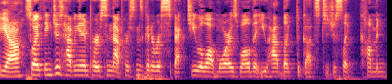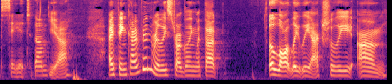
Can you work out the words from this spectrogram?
yeah. So I think just having it in person, that person's going to respect you a lot more as well that you had like the guts to just like come and say it to them. Yeah. I think I've been really struggling with that a lot lately actually. Um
